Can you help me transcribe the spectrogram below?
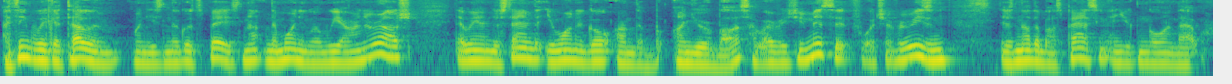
I think we could tell him when he's in a good space, not in the morning when we are in a rush, that we understand that you want to go on the on your bus. However, if you miss it for whichever reason, there's another bus passing and you can go on that one.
